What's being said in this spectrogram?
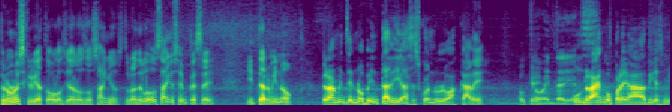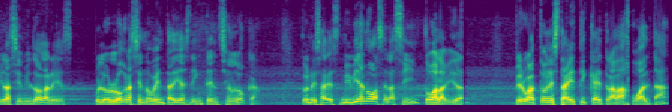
pero no escribía todos los días los dos años. Durante los dos años empecé y terminó. Pero realmente 90 días es cuando lo acabé. Okay? 90 días. Un rango para allá 10 mil a 100 mil dólares, pues lo logras en 90 días de intención loca. Entonces, ¿sabes? Mi vida no va a ser así toda la vida, pero va en esta ética de trabajo alta,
